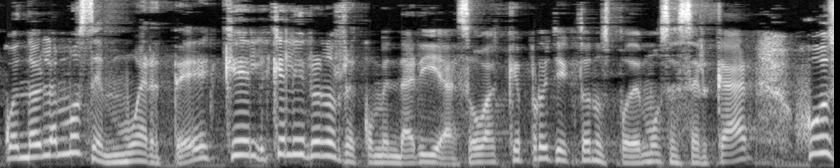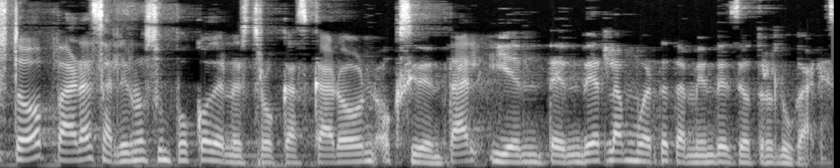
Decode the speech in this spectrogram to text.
Cuando hablamos de muerte, ¿qué, qué libro nos recomendarías o a qué proyecto nos podemos acercar justo para salirnos un poco de nuestro cascarón occidental y entender la muerte también desde otros lugares?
